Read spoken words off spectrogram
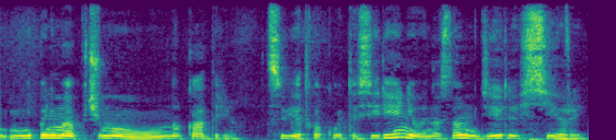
Не понимаю, почему на кадре цвет какой-то сиреневый, на самом деле серый.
